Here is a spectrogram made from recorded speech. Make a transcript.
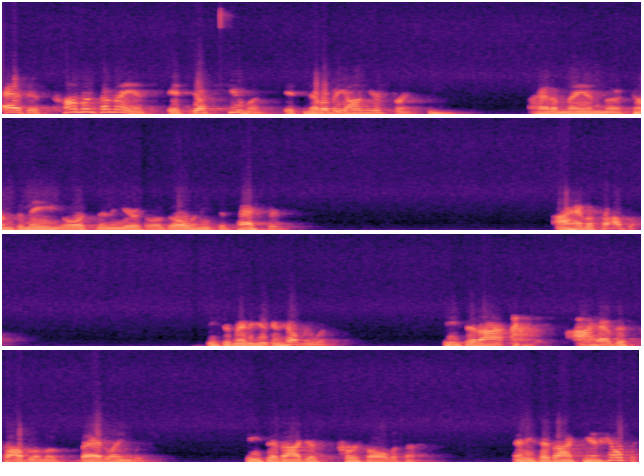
as is common to man. It's just human. It's never beyond your strength. I had a man uh, come to me, oh, it's been a year or so ago, and he said, Pastor, I have a problem. He said, maybe you can help me with it. He said, I, I have this problem of bad language. He says, I just curse all the time. And he says, I can't help it.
